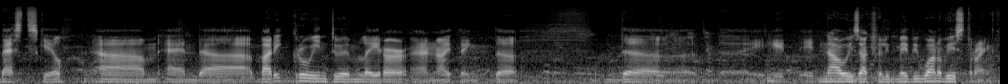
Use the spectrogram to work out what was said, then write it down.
best skill, um, and uh, but it grew into him later, and I think the the, the it, it now is actually maybe one of his strengths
